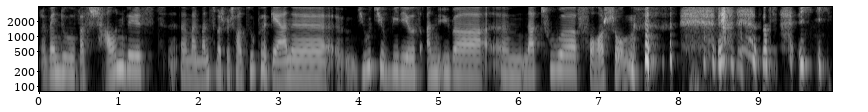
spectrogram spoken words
wenn du was schauen willst, äh, mein Mann zum Beispiel schaut super gerne äh, YouTube-Videos an über ähm, Naturforschung. das, ich, ich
